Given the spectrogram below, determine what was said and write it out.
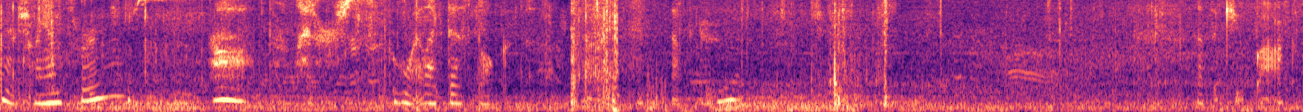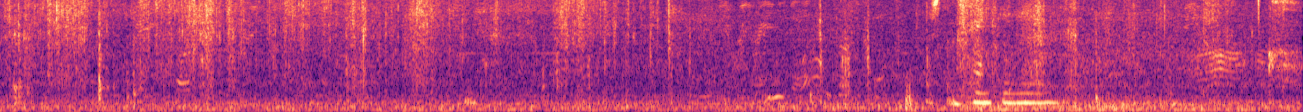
They're transfers. Oh, they're letters. Ooh, I like this book. Alright, that's good. That's a cute box. Some- There's some hankies. Oh,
